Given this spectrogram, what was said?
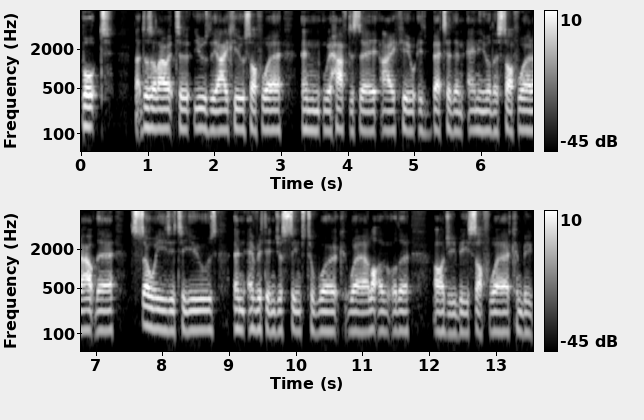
but that does allow it to use the iCUE software and we have to say iCUE is better than any other software out there so easy to use and everything just seems to work where a lot of other RGB software can be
